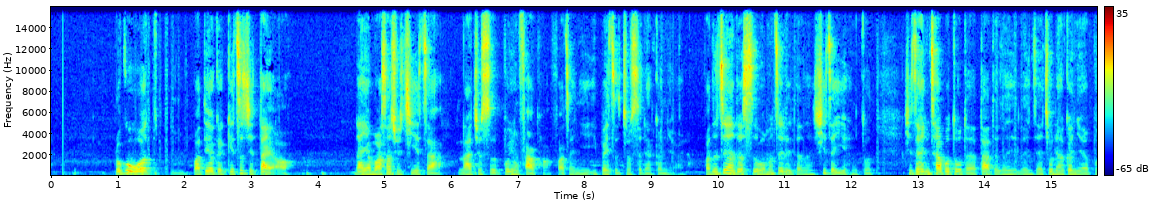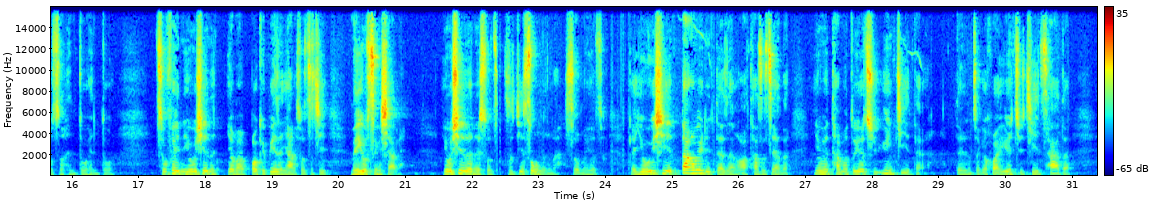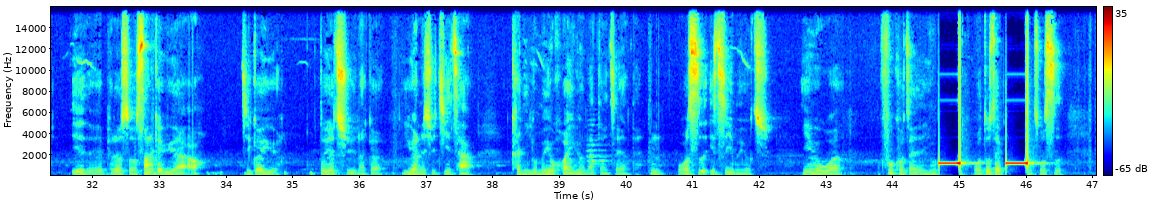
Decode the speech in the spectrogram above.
如果我把第二个给自己带啊，那要马上去结扎，那就是不用罚款，反正你一辈子就是两个女儿。反正这样的事，我们这里的人现在也很多。现在你差不多的大的人，人家就两个女儿，不是很多很多。除非你有些人要么报给别人养，说自己没有生下来；有些人呢说直接送人了，说没有。有一些单位里的人啊，他是这样的，因为他们都要去孕检的，等这个怀孕去检查的，也比如说三个月啊，几个月，都要去那个医院里去检查，看你有没有怀孕了等这样的。嗯。我是一次也没有去，因为我户口在有，我都在做事，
